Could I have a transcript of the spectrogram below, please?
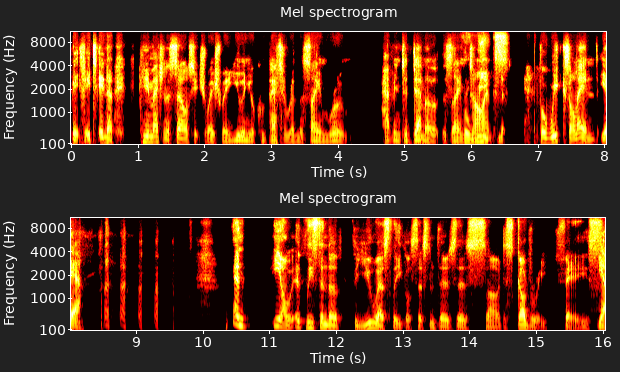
it's, it's you know, can you imagine a sales situation where you and your competitor are in the same room, having to demo at the same for time weeks. for weeks on end? Yeah. and you know, at least in the the U.S. legal system, there's this uh, discovery phase. Yeah.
